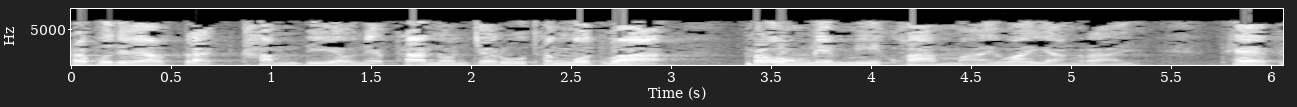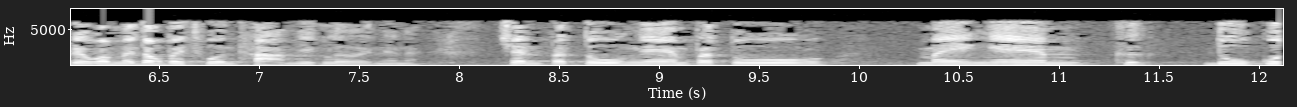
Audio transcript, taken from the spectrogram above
พระพุทธเจ้าตรัสคำเดียวเนี่ยพระนนท์จะรู้ทั้งหมดว่าพระองค์เนี่ยมีความหมายว่าอย่างไร แทบเรียกว่าไม่ต้องไปทวนถามอีกเลยเนี่ยนะเช่นประตูแง้มประตูไม่แง้มคือดูกุ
